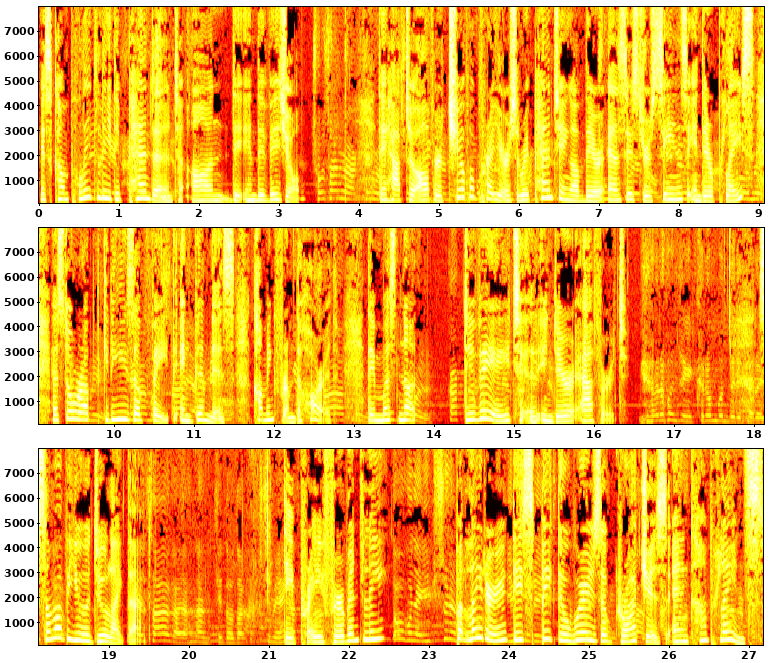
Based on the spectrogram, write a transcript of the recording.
is completely dependent on the individual. They have to offer cheerful prayers, repenting of their ancestors' sins in their place, and store up deeds of faith and goodness coming from the heart. They must not deviate in their effort. Some of you do like that. They pray fervently, but later they speak the words of grudges and complaints.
